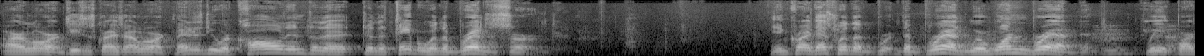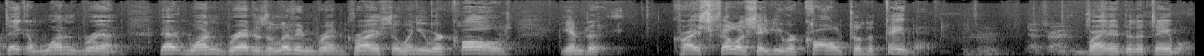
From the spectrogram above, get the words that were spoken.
our Lord, Jesus Christ our Lord. That is, you were called into the to the table where the bread is served. In Christ, that's where the the bread, we're one bread. Mm-hmm. We partake of one bread. That one bread is a living bread, Christ. So when you were called into Christ's fellowship, you were called to the table, mm-hmm. That's right. invited to the table.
